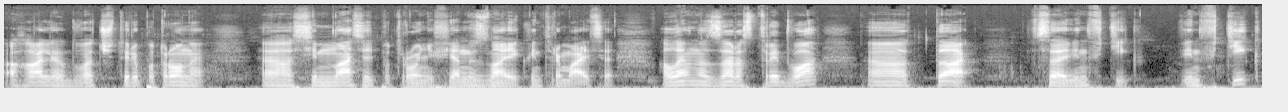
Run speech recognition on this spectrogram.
Галя 24 патрони. Е, 17 патронів. Я не знаю, як він тримається. Але в нас зараз 3-2. Е, так. Все, він втік. Він втік,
